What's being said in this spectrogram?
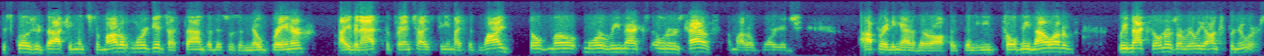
disclosure documents for Motto Mortgage. I found that this was a no-brainer. I even asked the franchise team. I said, why don't more, more Remax owners have a Motto Mortgage operating out of their office, and he told me not a lot of Remax owners are really entrepreneurs.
